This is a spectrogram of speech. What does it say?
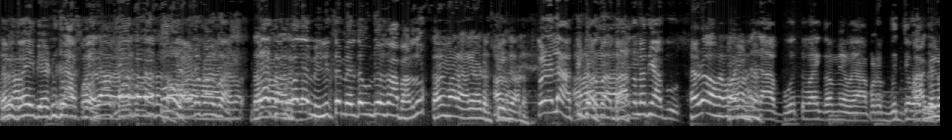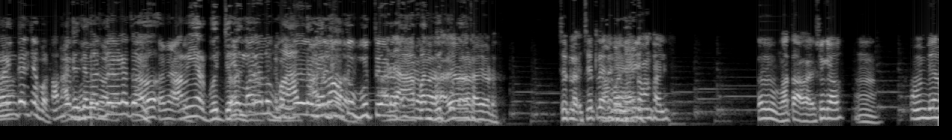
તમે ભાઈ બેઠું તો તમે મારા હારે હેડો શું પણ એટલે નથી આબુ ભૂત હોય ગમે હોય આપડે ભૂત જવા કરશે પણ અમે યાર ભૂત જવા મરેલું ભૂત હેડો. ભૂત ચેટલા. શું કેવું? અમે બેન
